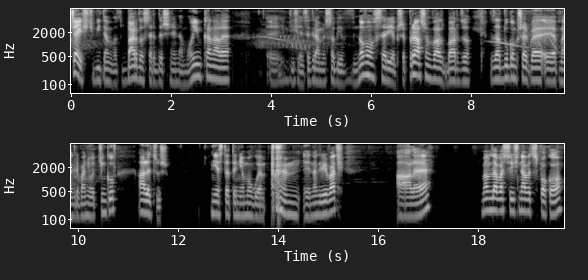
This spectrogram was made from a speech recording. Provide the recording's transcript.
Cześć, witam Was bardzo serdecznie na moim kanale. E, Dzisiaj zagramy sobie w nową serię. Przepraszam Was bardzo za długą przerwę e, w nagrywaniu odcinków, ale cóż, niestety nie mogłem e, nagrywać, ale mam dla Was coś nawet spoko.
